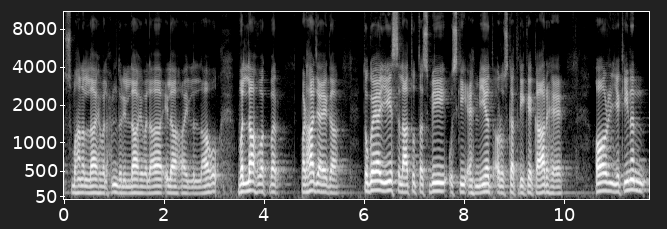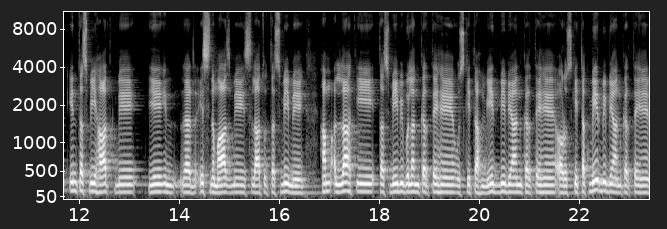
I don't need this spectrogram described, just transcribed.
سبحان اللہ والحمد للہ ولا الہ الا اللہ واللہ اکبر پڑھا جائے گا۔ تو گویا یہ صلاۃ و تسبیح اس کی اہمیت اور اس کا طریقہ کار ہے۔ اور یقیناً ان تسبیحات میں یہ ان، اس نماز میں صلاۃ و تسبیح میں ہم اللہ کی تسبیح بھی بلند کرتے ہیں، اس کی تحمید بھی بیان کرتے ہیں اور اس کی تکبیر بھی بیان کرتے ہیں۔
